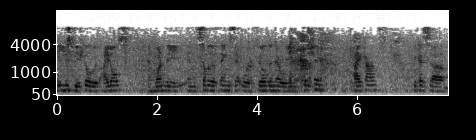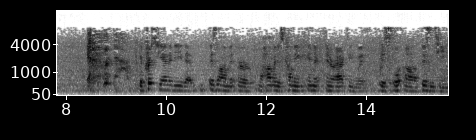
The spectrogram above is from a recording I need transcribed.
it used to be filled with idols, and one of the and some of the things that were filled in there were even Christian icons, because um, the Christianity that Islam or Muhammad is coming in interacting with is uh, Byzantine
